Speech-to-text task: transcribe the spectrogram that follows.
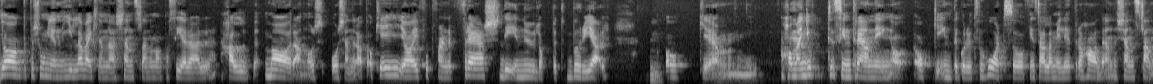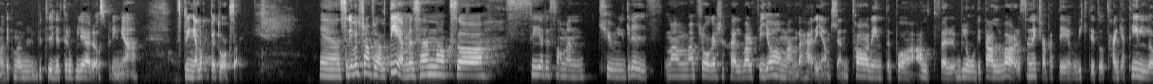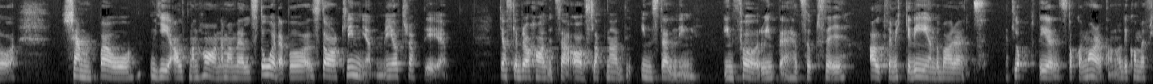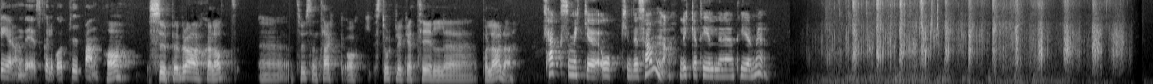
jag personligen gillar verkligen den här känslan när man passerar halvmaran och, och känner att okej, okay, jag är fortfarande fräsch, det är nu loppet börjar. Mm. Och eh, har man gjort sin träning och, och, inte går ut för hårt så finns det alla möjligheter att ha den känslan och det kommer bli betydligt roligare att springa, springa loppet då också. Eh, så det är väl framförallt det, men sen också se det som en kul grej. Man, man, frågar sig själv varför gör man det här egentligen? Ta det inte på allt för blodigt allvar. Sen är det klart att det är viktigt att tagga till och kämpa och ge allt man har när man väl står där på startlinjen. Men jag tror att det är ganska bra att ha en lite så avslappnad inställning inför och inte hetsa upp sig allt för mycket. Det är ändå bara ett, ett lopp. Det är Stockholm Marathon och det kommer fler om det skulle gå åt pipan. Ja, superbra Charlotte. Eh, tusen tack och stort lycka till eh, på lördag. Tack så mycket och detsamma. Lycka till eh, till er med.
